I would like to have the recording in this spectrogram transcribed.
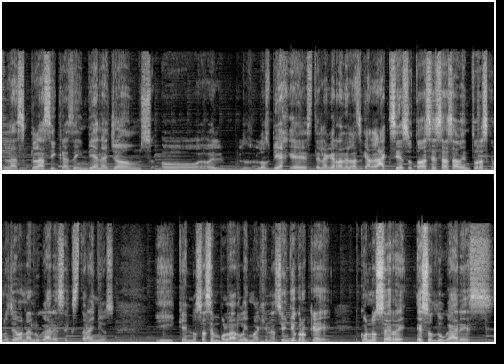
las clásicas de Indiana Jones o los viajes, este, la guerra de las galaxias o todas esas aventuras que nos llevan a lugares extraños y que nos hacen volar la imaginación. Yo creo que conocer esos lugares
